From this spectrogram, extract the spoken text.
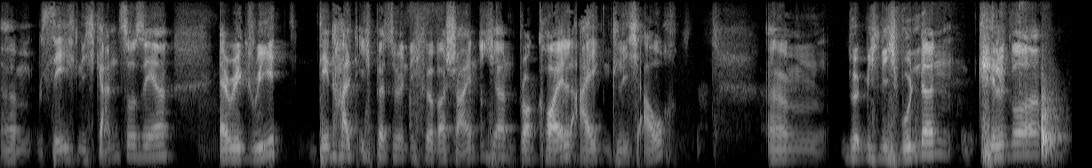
ähm, sehe ich nicht ganz so sehr. Eric Reed den halte ich persönlich für wahrscheinlicher. Brock Coyle eigentlich auch. Ähm, Würde mich nicht wundern. Kilgore,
